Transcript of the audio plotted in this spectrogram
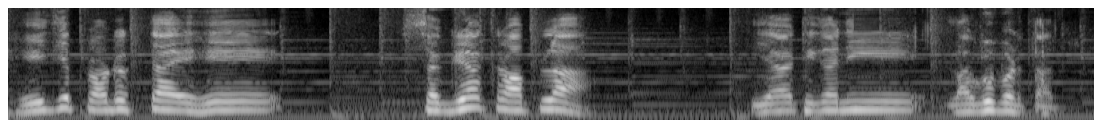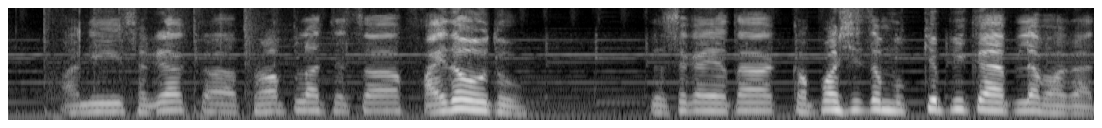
हे जे प्रॉडक्ट आहे हे सगळ्या क्रॉपला या ठिकाणी लागू पडतात. आणि सगळ्या क्रॉपला त्याचा फायदा होतो. जसं काही आता कपाशीचं मुख्य पीक आहे आपल्या भागात.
